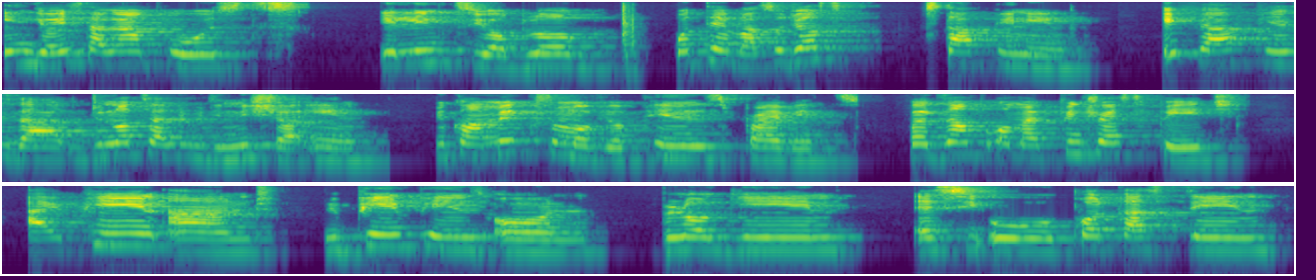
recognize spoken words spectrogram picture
in your Instagram posts a link to your blog, whatever. So just start pinning. If you have pins that do not tell you the niche you're in, you can make some of your pins private. For example, on my Pinterest page, I pin and repin pins on blogging, SEO, podcasting,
